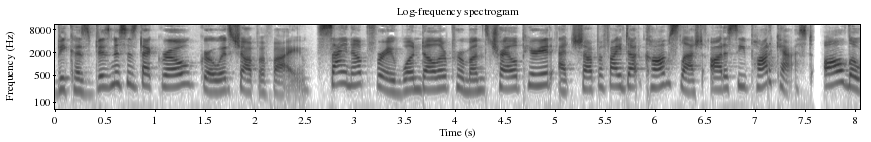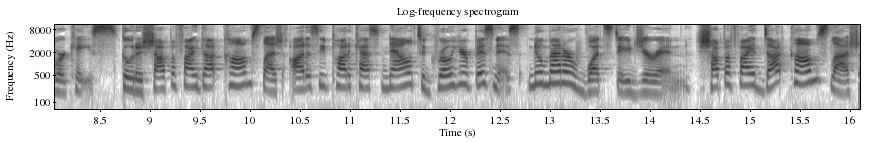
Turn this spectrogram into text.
Because businesses that grow, grow with Shopify. Sign up for a $1 per month trial period at shopify.com slash audacy podcast, all lowercase. Go to shopify.com slash audacy podcast now to grow your business, no matter what stage you're in. Shopify.com slash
